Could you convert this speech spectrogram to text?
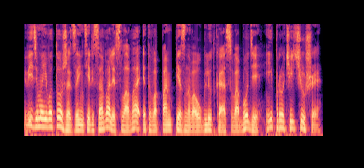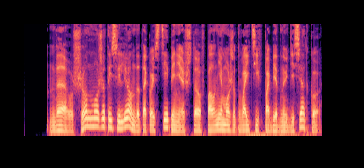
Видимо, его тоже заинтересовали слова этого помпезного ублюдка о свободе и прочей чуши. Да уж, он может и силен до такой степени, что вполне может войти в победную десятку,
